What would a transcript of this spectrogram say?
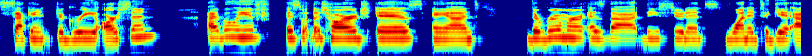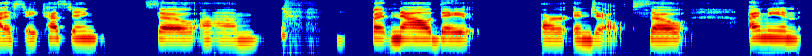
second degree arson, I believe is what the charge is. And the rumor is that these students wanted to get out of state testing. So, um, but now they are in jail. So, I mean,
